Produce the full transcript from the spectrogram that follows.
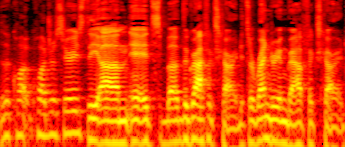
Is it a Quadro series? The um, it's uh, the graphics card. It's a rendering graphics card.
